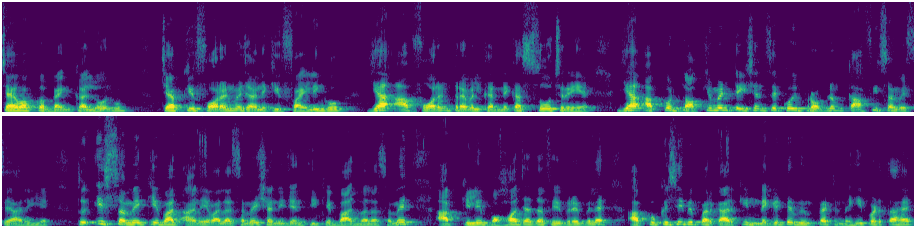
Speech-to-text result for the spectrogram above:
चाहे वो आपका बैंक का लोन हो चाहे आपकी फॉरेन में जाने की फाइलिंग हो, या आप फॉरेन ट्रेवल करने का सोच रहे हैं, या आपको डॉक्यूमेंटेशन से कोई प्रॉब्लम काफ़ी समय से आ रही है तो इस समय के बाद आने वाला समय, शनि जयंती के बाद वाला समय आपके लिए बहुत ज़्यादा फेवरेबल है। आपको किसी भी प्रकार की नेगेटिव इम्पैक्ट नहीं पड़ता है।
